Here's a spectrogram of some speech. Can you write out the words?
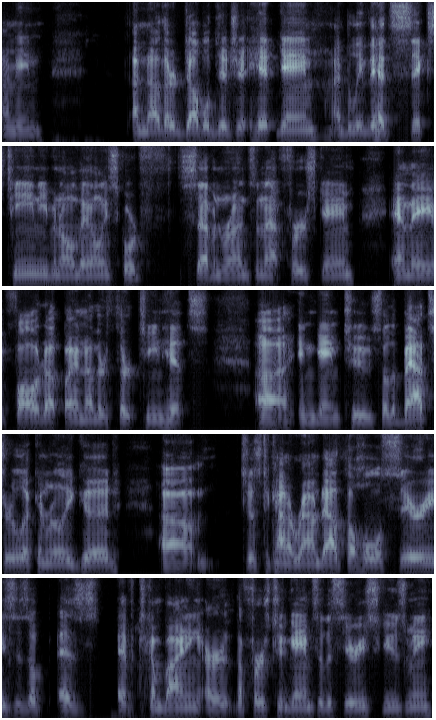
I mean, another double digit hit game. I believe they had 16, even though they only scored seven runs in that first game, and they followed up by another 13 hits uh, in game two. So the bats are looking really good. Um, just to kind of round out the whole series as a as combining or the first two games of the series, excuse me.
